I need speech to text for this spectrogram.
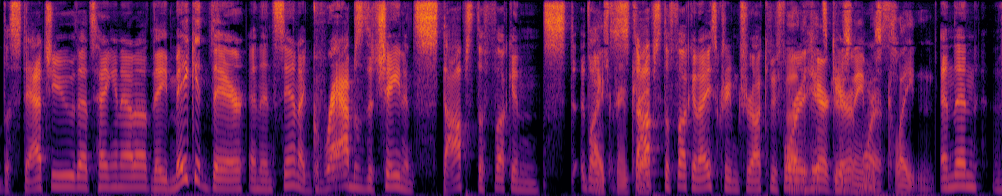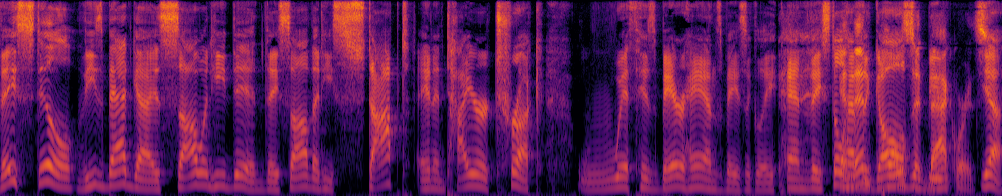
the statue that's hanging out of. They make it there, and then Santa grabs the chain and stops the fucking st- like stops truck. the fucking ice cream truck Uh, before the it hits character's Garrett name Morris. is Clayton. And then they still, these bad guys saw what he did. They saw that he stopped an entire truck with his bare hands, basically, and they still And have the gall pulls to it be- backwards. Yeah,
